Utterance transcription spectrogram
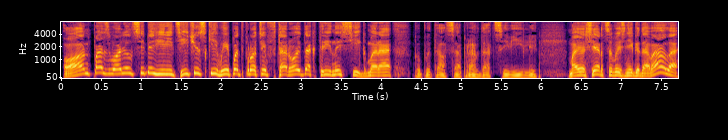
«Он позволил себе еретический выпад против второй доктрины Сигмара», — попытался оправдаться Вилли. «Мое сердце вознегодовало,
